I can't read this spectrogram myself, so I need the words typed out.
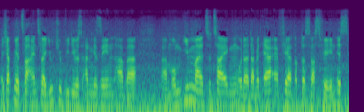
Ich habe mir zwar ein, zwei YouTube-Videos angesehen, aber ähm, um ihm mal zu zeigen oder damit er erfährt, ob das was für ihn ist,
